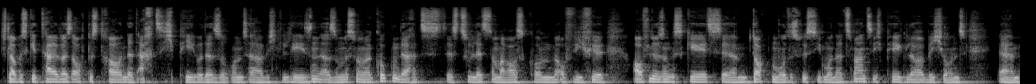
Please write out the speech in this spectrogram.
Ich glaube, es geht teilweise auch bis 380p oder so runter, habe ich gelesen. Also müssen wir mal gucken. Da hat es zuletzt noch mal rausgekommen, auf wie viel Auflösung es geht. Ähm, Dock-Modus bis 720p, glaube ich, und ähm,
